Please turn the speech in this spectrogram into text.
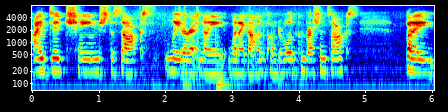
I did change the socks later at night when I got uncomfortable with compression socks, but I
